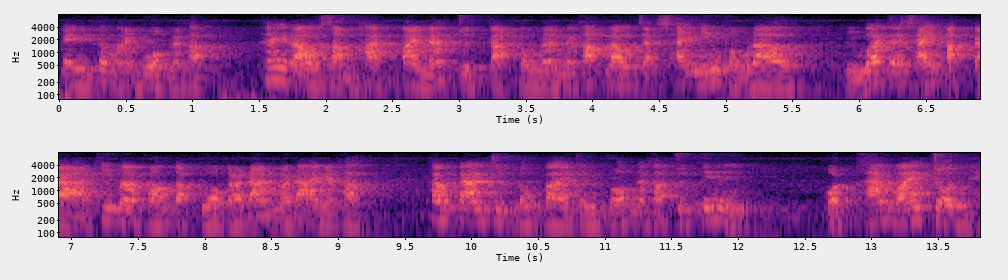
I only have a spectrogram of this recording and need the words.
เป็นเครื่องหมายบวกนะครับ ให้เราสัมผัสไปณจุดตัดตรงนั้นนะครับ เราจะใช้นิ้วของเรา หรือว่าจะใช้ปากกาที่มาพร้อมกับตัวกระดานก็ได้นะครับทำการจุดลงไปจนครบนะครับ จุดที่ 1 ดค้างไว้จนแถ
